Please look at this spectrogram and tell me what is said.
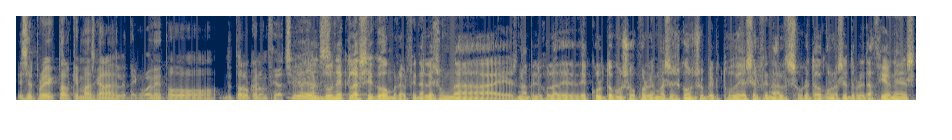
es el proyecto al que más ganas le tengo, ¿eh? de, todo, de todo lo que anunció HBO El Max. Dune clásico, hombre, al final es una, es una película de, de culto con sus problemas y con sus virtudes, al final, sobre todo con las interpretaciones,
